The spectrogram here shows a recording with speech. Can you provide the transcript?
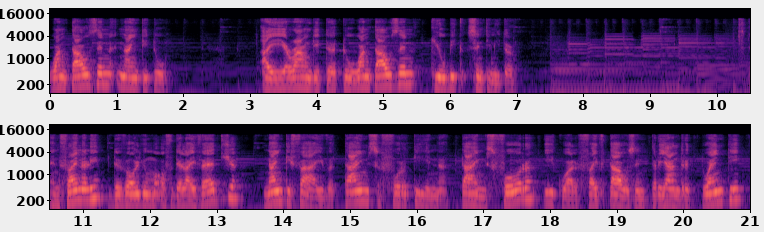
1092. I round it uh, to 1000 cubic centimeter. And finally, the volume of the live edge 95 times 14 times 4 equal 5320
